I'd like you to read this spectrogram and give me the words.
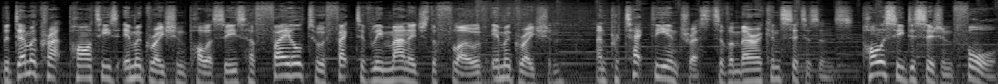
the Democrat Party's immigration policies have failed to effectively manage the flow of immigration and protect the interests of American citizens. Policy Decision 4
